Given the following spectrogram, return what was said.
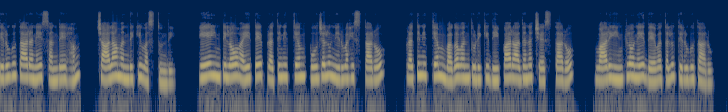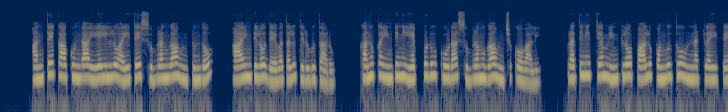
తిరుగుతారనే సందేహం చాలామందికి వస్తుంది. ఏ ఇంటిలో అయితే ప్రతినిత్యం పూజలు నిర్వహిస్తారో ప్రతినిత్యం భగవంతుడికి దీపారాధన చేస్తారో వారి ఇంట్లోనే దేవతలు తిరుగుతారు. అంతేకాకుండా ఏ ఇల్లు అయితే శుభ్రంగా ఉంటుందో ఆ ఇంటిలో దేవతలు తిరుగుతారు. కనుక ఇంటిని ఎప్పుడూ కూడా శుభ్రముగా ఉంచుకోవాలి. ప్రతినిత్యం ఇంట్లో పాలు పొంగుతూ ఉన్నట్లయితే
